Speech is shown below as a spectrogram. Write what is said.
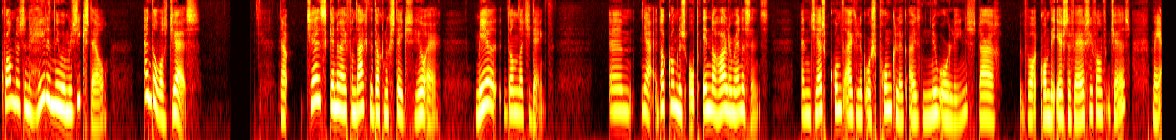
kwam dus een hele nieuwe muziekstijl. En dat was jazz. Nou, jazz kennen wij vandaag de dag nog steeds heel erg. Meer dan dat je denkt. Ehm, ja, dat kwam dus op in de Harlem Renaissance. En jazz komt eigenlijk oorspronkelijk uit New Orleans. Daar wa- kwam de eerste versie van jazz. Maar ja,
